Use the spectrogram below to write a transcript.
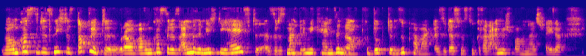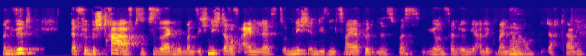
warum kostet es nicht das Doppelte oder warum kostet das andere nicht die Hälfte? Also das macht irgendwie keinen Sinn. Und auch Produkte im Supermarkt, also das, was du gerade angesprochen hast, Shader. Man wird dafür bestraft, sozusagen, wenn man sich nicht darauf einlässt und nicht in diesem Zweierbündnis, was wir uns dann irgendwie alle gemeinsam ja. ausgedacht haben.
